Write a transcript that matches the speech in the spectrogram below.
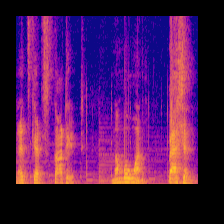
let's get started. Number 1. Passion.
